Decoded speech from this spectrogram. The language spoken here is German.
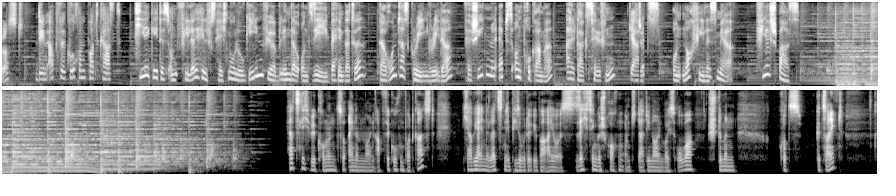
hörst den Apfelkuchen-Podcast. Hier geht es um viele Hilfstechnologien für Blinde und Sehbehinderte, darunter Screenreader, verschiedene Apps und Programme, Alltagshilfen, Gadgets und noch vieles mehr. Viel Spaß! Herzlich willkommen zu einem neuen Apfelkuchen-Podcast. Ich habe ja in der letzten Episode über iOS 16 gesprochen und da die neuen Voice-Over-Stimmen kurz gezeigt.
